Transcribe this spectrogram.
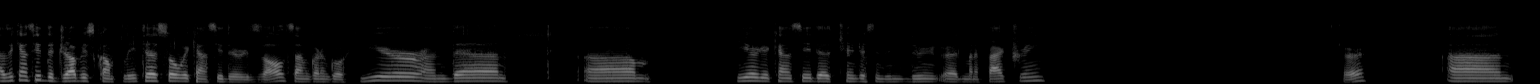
As you can see, the job is completed, so we can see the results. I'm gonna go here and then Um, here you can see the changes in the, during uh, manufacturing. Okay, and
